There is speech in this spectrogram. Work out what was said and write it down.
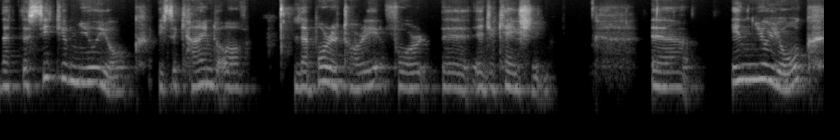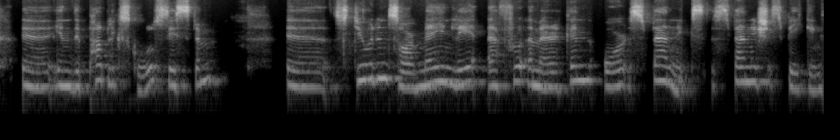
that the city of New York is a kind of laboratory for uh, education. Uh, in New York, in the public school system, uh, students are mainly Afro-American or Spanish, Spanish-speaking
